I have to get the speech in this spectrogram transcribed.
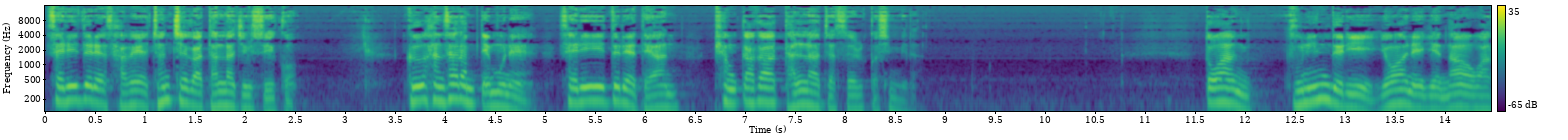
세리들의 사회 전체가 달라질 수 있고 그 한 사람 때문에 세리들에 대한 평가가 달라졌을 것입니다. 또한 군인들이 요한에게 나와,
